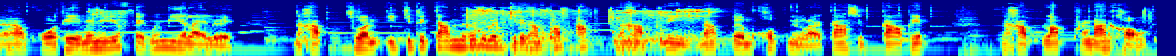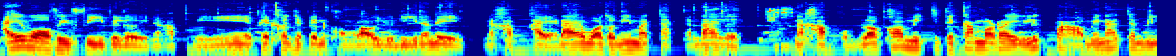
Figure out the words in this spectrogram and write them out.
นะครับโคตรเท่ไม่มีเอฟเฟกไม่มีอะไรเลย นะครับส่วนอีกกิจกรรมหนึงก็จะเป็นกิจกรรมพับอัพนะครับนี่นะครับเติมครบ 199 เพชรนะครับรับทางด้านของไอวอลฟรีๆไปเลยนะครับนี่เพชรก็จะเป็นของเราอยู่ดีนั่นเองนะครับใครอยากได้ไอวอลตัวนี้มาจัดกันได้เลยนะครับผมแล้วก็มีกิจกรรมอะไรอีกหรือเปล่าไม่น่าจะมี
